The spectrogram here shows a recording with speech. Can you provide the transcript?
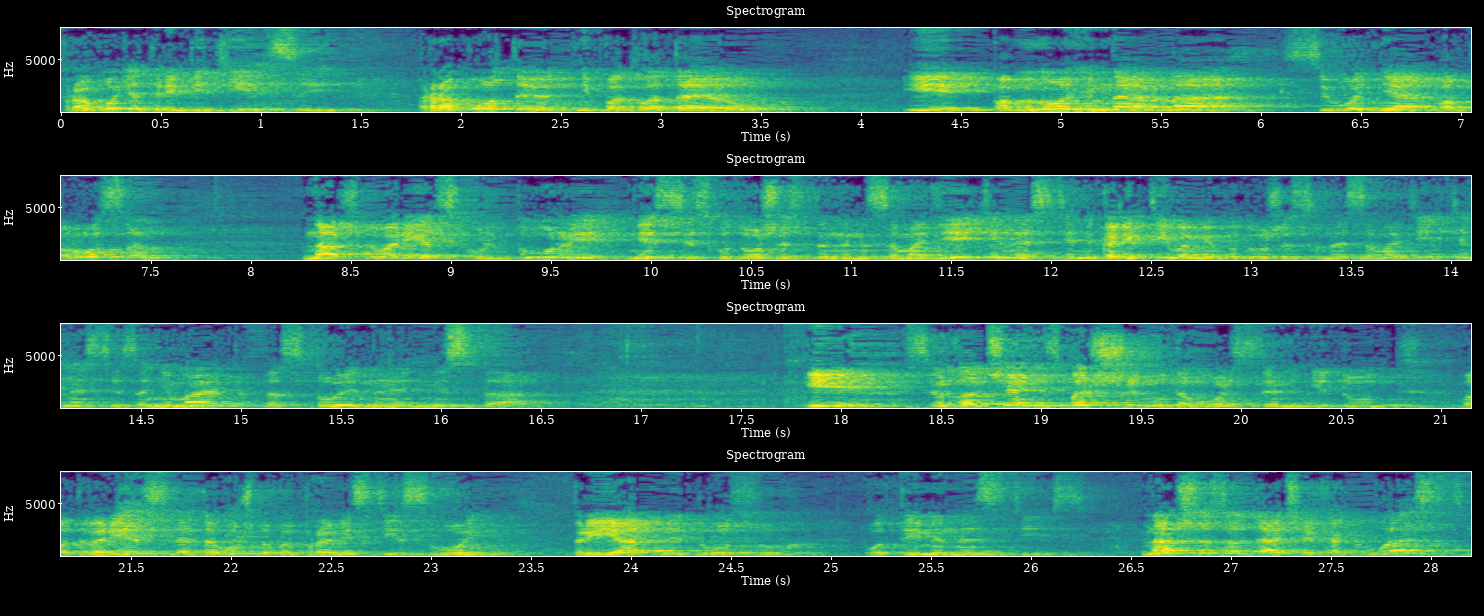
проводят репетиции, работают, не покладая рук. И по многим, наверное, сегодня вопросам наш дворец культуры вместе с художественными самодеятельностями, коллективами художественной самодеятельности занимает достойные места. И свердловчане с большим удовольствием идут во дворец для того, чтобы провести свой приятный досуг вот именно здесь. Наша задача как власти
